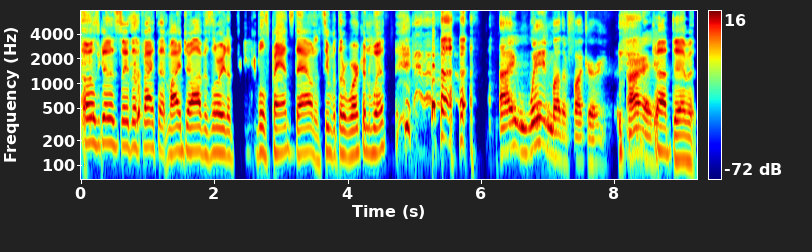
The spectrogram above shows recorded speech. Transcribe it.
I was gonna say the fact that my job is literally to take people's pants down and see what they're working with. I win, motherfucker. All right, God damn it.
